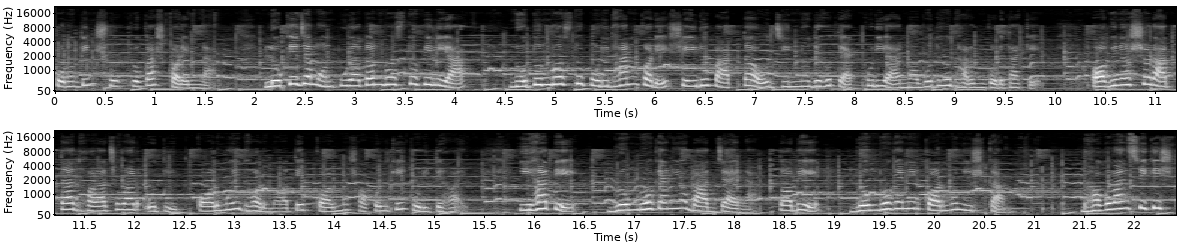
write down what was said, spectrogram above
কোনোদিন শোক প্রকাশ করেন না। লোকে যেমন পুরাতন বস্ত্র ফেলিয়া নতুন বস্ত্র পরিধান করে, সেইরূপ আত্মাও জীর্ণদেহ ত্যাগ করিয়া নবদেহ ধারণ করে থাকে। অবিনশ্বর আত্মা ধরাছোঁয়ার অতীত, কর্মই ধর্ম, অতএব কর্ম সকলকেই করিতে হয়। ইহাতে ব্রহ্মজ্ঞানীও বাদ যায় না, তবে ব্রহ্মজ্ঞানীর কর্ম নিষ্কাম। ভগবান শ্রীকৃষ্ণ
